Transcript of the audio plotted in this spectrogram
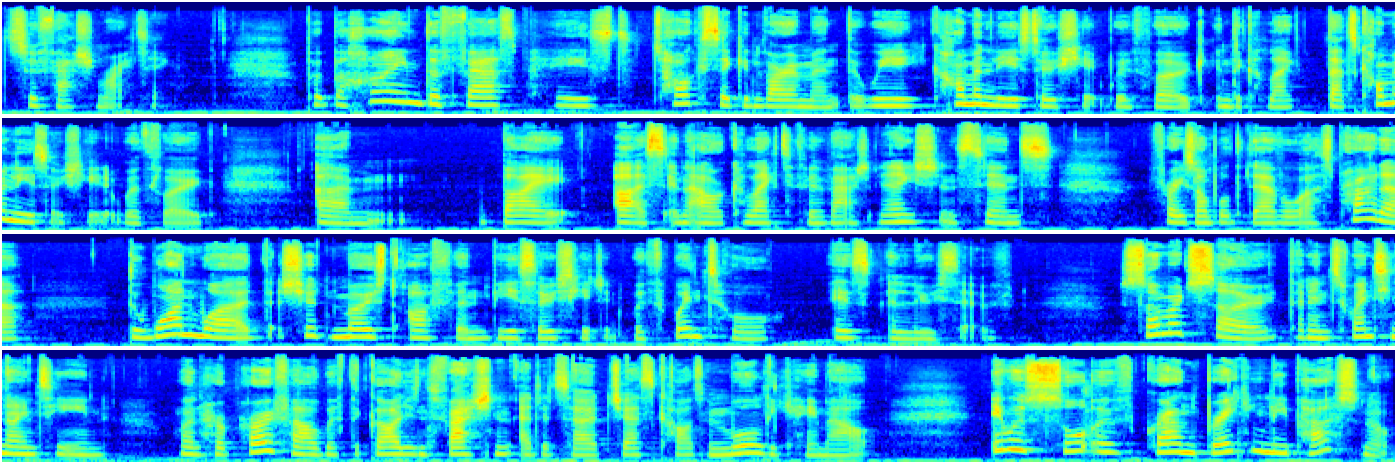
to fashion writing. But behind the fast-paced, toxic environment that we commonly associate with Vogue in the collect that's commonly associated with Vogue um, by us in our collective imagination, since, for example, The Devil Wears Prada, the one word that should most often be associated with Wintour is elusive. So much so that in 2019, when her profile with The Guardian's fashion editor Jess Cartner Morley came out, it was sort of groundbreakingly personal,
